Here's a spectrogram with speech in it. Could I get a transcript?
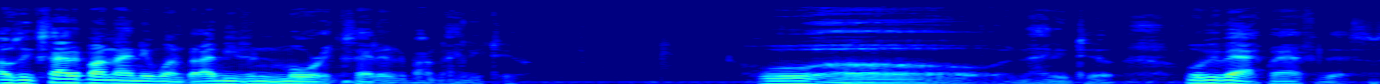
I was excited about 91, but I'm even more excited about 92. Whoa, 92. We'll be back right after this.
